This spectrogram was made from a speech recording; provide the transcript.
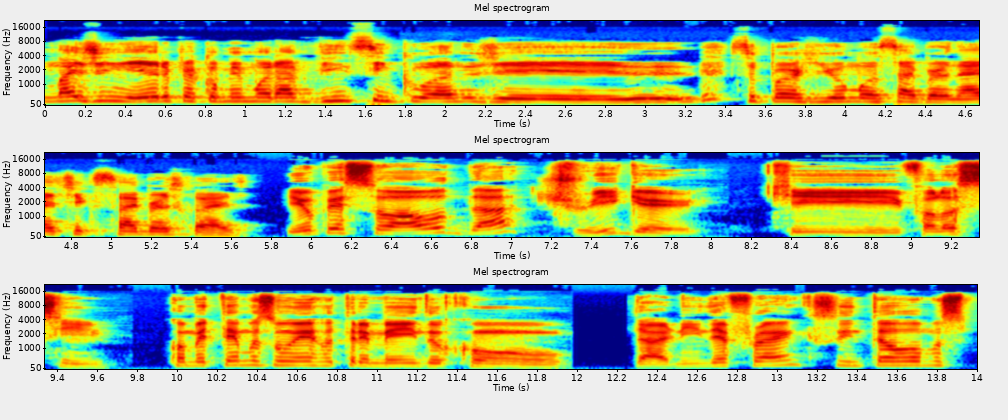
Mais dinheiro para comemorar 25 anos de Superhuman Cybernetics Cyber Squad. E o pessoal da Trigger, que falou assim: cometemos um erro tremendo com Darling the Franks, então vamos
